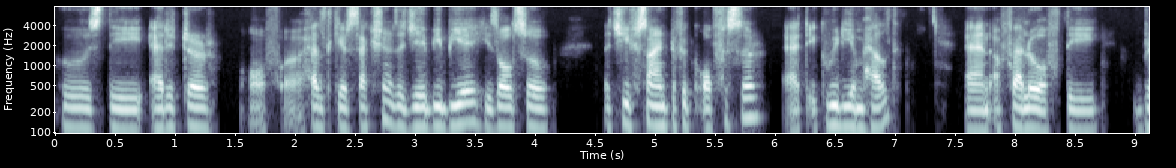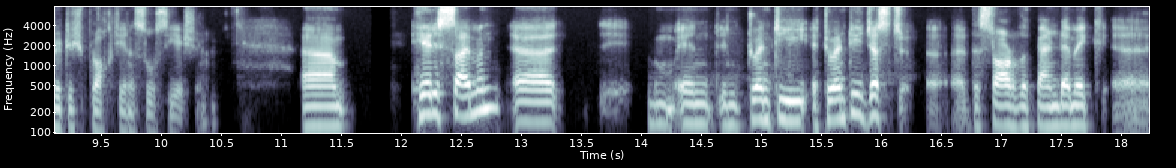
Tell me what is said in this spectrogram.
who's the editor of uh, healthcare section at the JBBA. He's also the chief scientific officer at Equideum Health and a fellow of the British Blockchain Association. Um, here is Simon. Uh, in in 2020 just uh, at the start of the pandemic uh,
